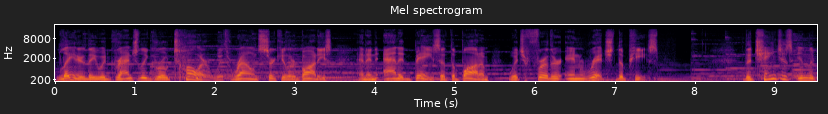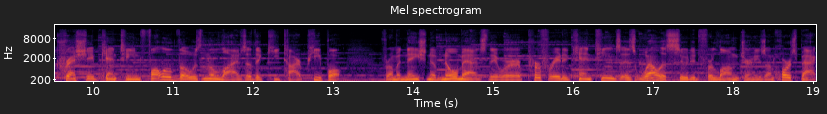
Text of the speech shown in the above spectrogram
Later, they would gradually grow taller with round circular bodies and an added base at the bottom, which further enriched the piece. The changes in the crest shaped canteen follow those in the lives of the Khitan people. From a nation of nomads, they were perforated canteens as well as suited for long journeys on horseback.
